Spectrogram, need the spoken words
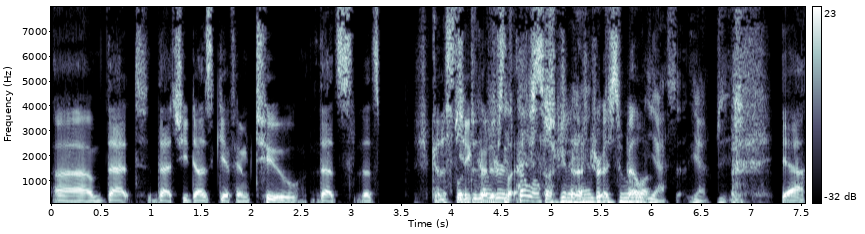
um, that that she does give him too. That's that's she could have slipped it under his pillow. She could have under his pillow. Yes. Yeah. yeah.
